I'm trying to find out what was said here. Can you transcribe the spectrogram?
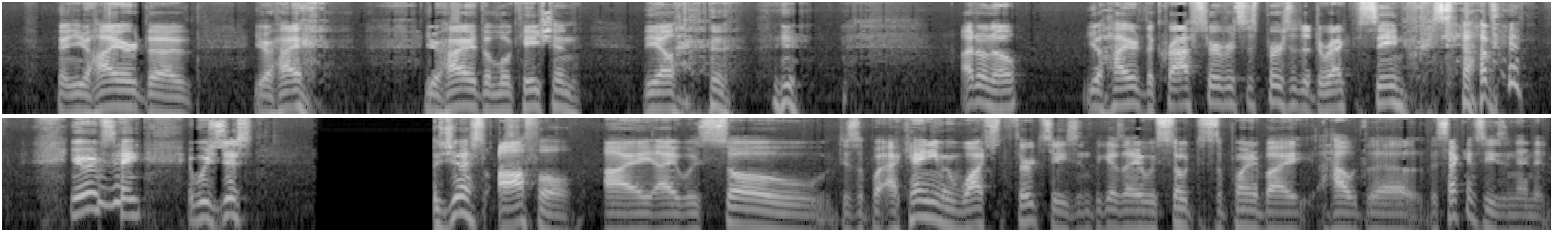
and you hired the, you hired, You're hired the location, the, L- I don't know, you hired the craft services person to direct the scene. What's happened? You know what I'm saying? It was just, it was just awful. I I was so disappointed. I can't even watch the third season because I was so disappointed by how the the second season ended.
